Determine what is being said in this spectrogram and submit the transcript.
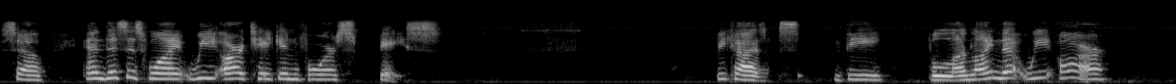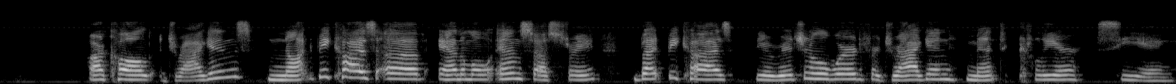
so, and this is why we are taken for space. Because the bloodline that we are are called dragons, not because of animal ancestry, but because the original word for dragon meant clear seeing.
